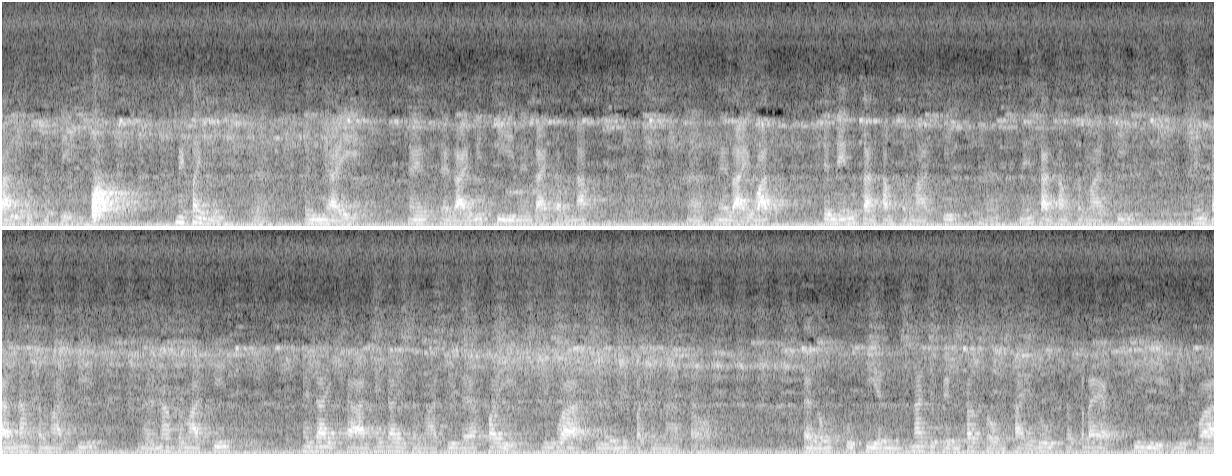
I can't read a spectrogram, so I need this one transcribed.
การฝึกสติไม่ค่อยมีนะเป็นใหญ่ในหลายวิธีในหลายสำนักในหลายวัด จะเน้นการทำสมาธิเน้นการทำสมาธิ เน้นการนั่งสมาธินั่งสมาธิให้ได้ฌานให้ได้สมาธิแล้วค่อยเรียกว่าเจริญวิปัสสนาต่อ แต่หลวงปู่เทียนน่าจะเป็นพระสงฆ์ไทยรูปแรกที่เรียกว่า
